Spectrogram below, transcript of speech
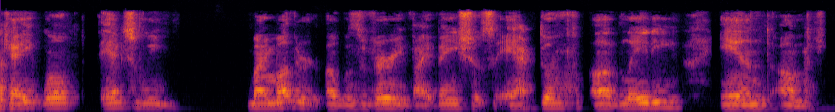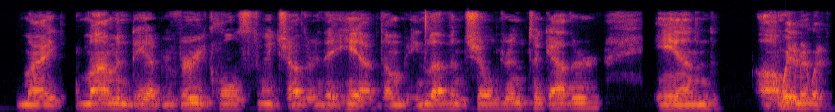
okay, well, actually, my mother uh, was a very vivacious, active uh, lady, and um, my mom and dad were very close to each other. They had um, 11 children together, and um, wait a minute, wait. a minute.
